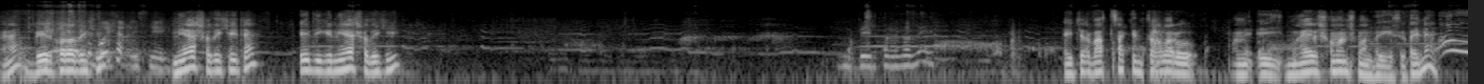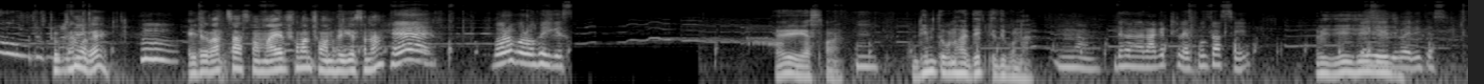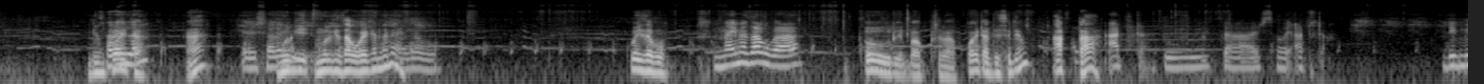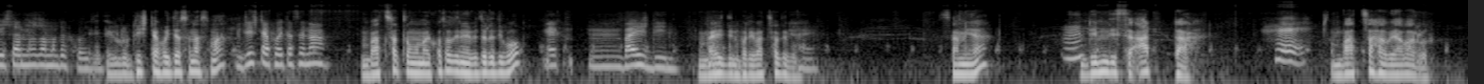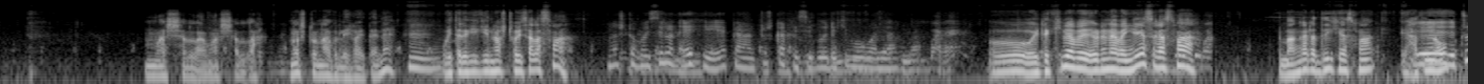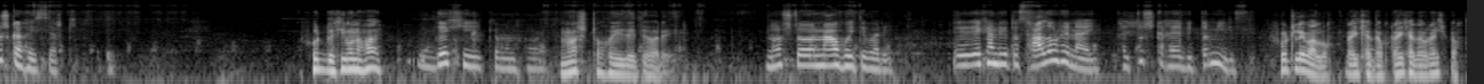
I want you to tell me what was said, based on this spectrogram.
হ্যাঁ বের করা দেখি। নিয়ে আসো দেখি এটা। এইদিকে নিয়ে আসো দেখি। এইটার বাচ্চা কিন্তু আবারও মানে এই মায়ের সমান সমান হয়ে গেছে তাই না? ঠিক রে এইটার বাচ্চা আসমা মায়ের সমান সমান হয়ে গেছে না? হ্যাঁ বড় বড় হয়ে গেছে। এই আসমা ডিম তো মনে হয় দেখতে দিব না। না দেখো না রাগের ঠেলায় ফুলতাছে। এই যে এই যে এই যে বাইরে ডিম কয়টা? হ্যাঁ? মুরগি মুরগি যাব এখান থেকে? হ্যাঁ, যাব। কই যাব? নাইমা যাব গা। ও রে বাপ রে বাপ কয়টা দিছে ডিম? আটটা? আটটা দুই চার ছয় আটটা। ডিম বিছানো আমাদের এগুলো ডিস্টার্ব হইতেছে না আসমা? ডিস্টার্ব হইতাছে না। বাচ্চা তো মনে হয় কতদিনের ভিতরে দিব? এক বাইশ দিন। বাইশ দিন পরে বাচ্চা দিব? হ্যাঁ। সামিয়া ডিম দিচ্ছে আটটা। হ্যাঁ। বাচ্চা হবে আবারও। মার্শাল্লাহ মার্শাল্লাহ নষ্ট না হলে হয় তাই না? হুম। ওই তারিখে কি নষ্ট হয়েছে আসমা? নষ্ট হয়েছিল না এ হে একটা টুসকা খাইছি কই দেখি বউ ও ওইটা কীভাবে ওটা না ভেঙে গেছে আসমা? বাঙ্গাটা দেখি আসমা হাতে নাও। টুসকা খাইছে আর কি। ফুটবে কি মনে হয়? দেখি কেমন হয়। নষ্ট হয়ে যাইতে পারে। নষ্ট নাও হইতে পারে। এখান থেকে তো ছাল ওঠে নাই খালি টুসকা খাইয়ে ভিতর নিয়ে গেছি। ফুটলে ভালো। রাইখা দাও রাইখা দাও রাইখা দাও।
